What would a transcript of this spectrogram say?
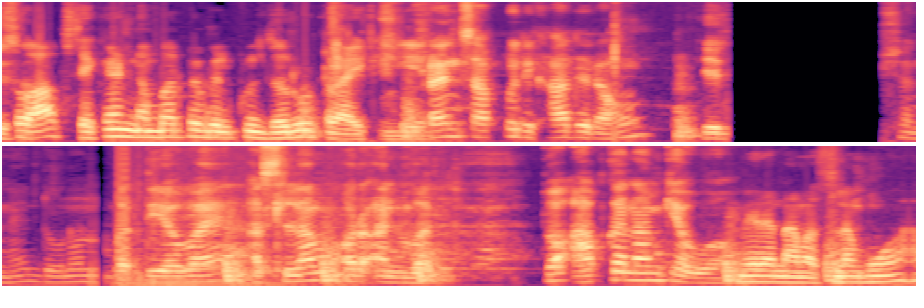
तो आप सेकंड नंबर पे बिल्कुल ज़रूर ट्राई कीजिए। फ्रेंड्स आपको दिखा दे रहा हूँ ये ऑप्शन है दोनों नंबर दिया हुआ है असलम और अनवर। तो आपका नाम क्या हुआ? मेरा नाम असलम हुआ।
